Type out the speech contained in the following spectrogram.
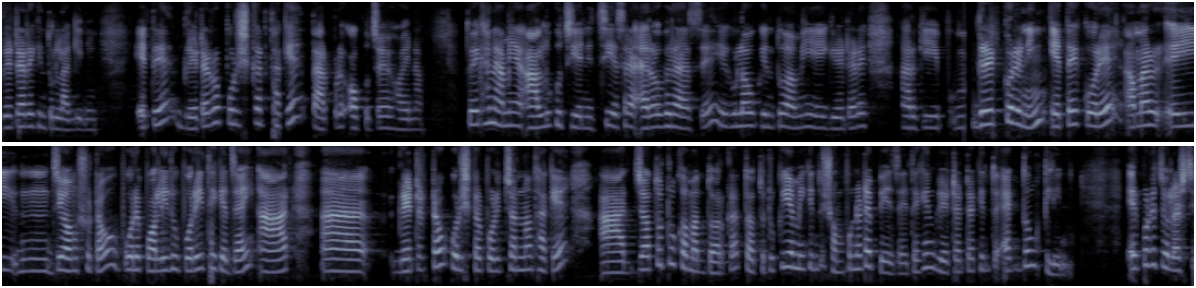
গ্রেটারে কিন্তু লাগেনি। এতে গ্রেটারও পরিষ্কার থাকে, তারপরে অপচয় হয় না। তো এখানে আমি আলু কুচিয়ে নিচ্ছি। এছাড়া অ্যালোভেরা আছে। এগুলাও কিন্তু আমি এই গ্রেটারে আর কি গ্রেট করে নিই। এতে করে আমার এই যে অংশটাও উপরে পলির উপরেই থেকে যায়। আর গ্রেটারটাও পরিষ্কার পরিচ্ছন্ন থাকে। আর যতটুকু আমার দরকার ততটুকুই আমি কিন্তু সম্পূর্ণটা পেয়ে যাই। দেখেন গ্রেটারটা কিন্তু একদম ক্লিন। এরপরে চলে আসছি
